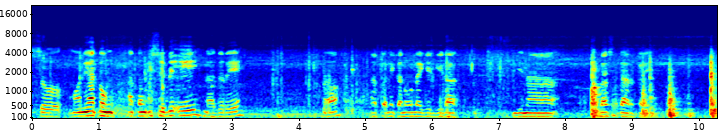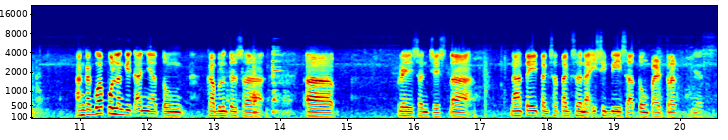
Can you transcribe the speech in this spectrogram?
So, mo ni atong atong ECBA na diri. No? Ato ni kanunay gid gina gina plaster kay Ang kagwapo lang gid niya tong ka-volunteer sa ah, Pre Sanchez na natay tagsa-tagsa na ECB sa atong fire truck. yes,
